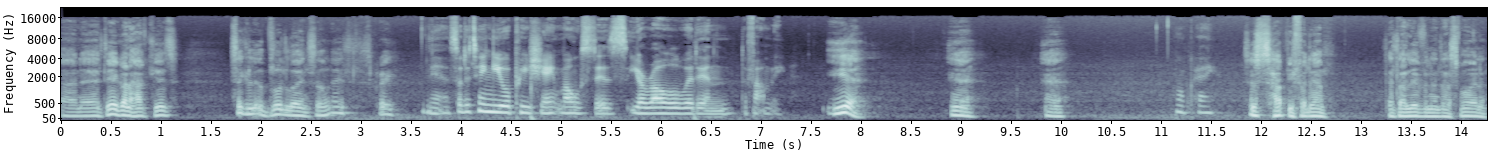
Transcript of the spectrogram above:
and uh, they're going to have kids. It's like a little bloodline, so it's great. Yeah. So the thing you appreciate most is your role within the family. Yeah, yeah, yeah. Okay. Just happy for them that they're living and they're smiling.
